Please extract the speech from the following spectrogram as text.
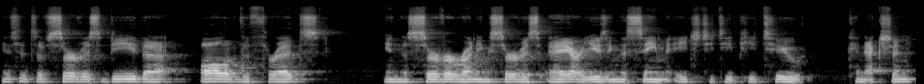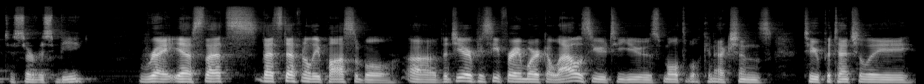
instance of service B that all of the threads in the server running service A are using the same HTTP2 connection to service B? Right. Yes, that's that's definitely possible. Uh, the gRPC framework allows you to use multiple connections to potentially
